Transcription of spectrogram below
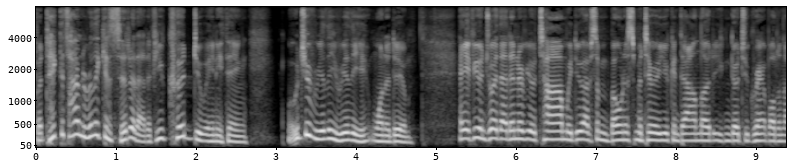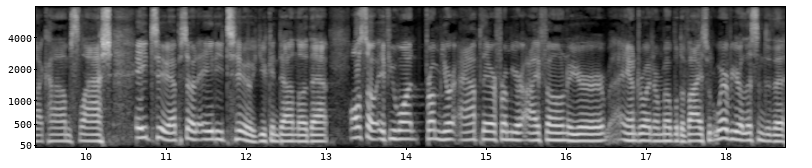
But take the time to really consider that. If you could do anything, what would you really, really want to do? Hey, if you enjoyed that interview with Tom, we do have some bonus material you can download. You can go to grantbaldwin.com slash 82, episode 82. You can download that. Also, if you want from your app there, from your iPhone or your Android or mobile device, but wherever you're listening to the,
